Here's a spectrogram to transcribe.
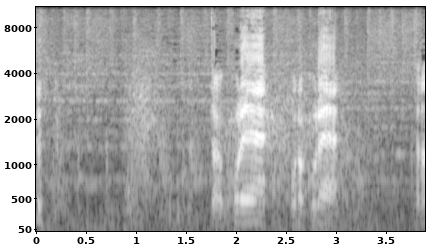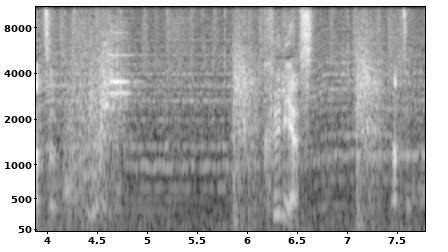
だからこれほらこれ。だなんつうの？クリアしなんつうのか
